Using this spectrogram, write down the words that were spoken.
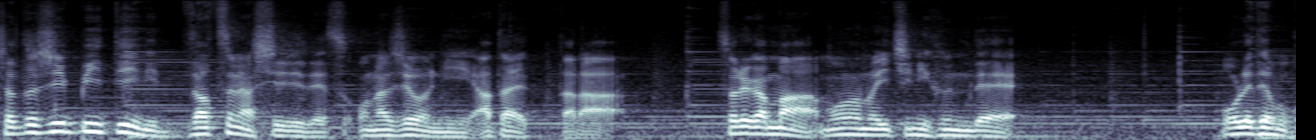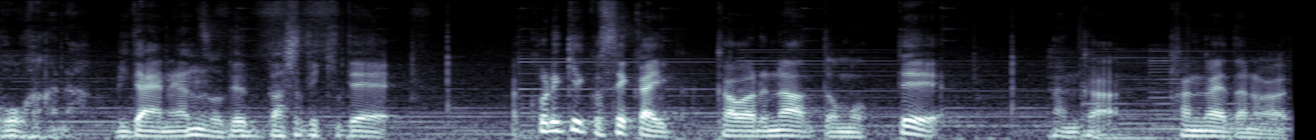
チャット GPT に雑な指示です。同じように与えたらそれがまあものの12分で俺でもこうかなみたいなやつを出出してきて、これ結構世界変わるなと思ってなんか考えたのが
